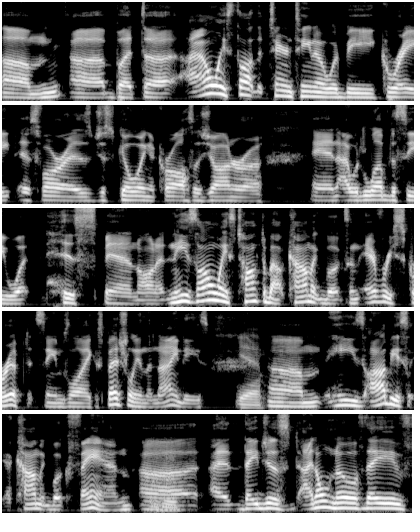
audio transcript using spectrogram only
Um, uh, but uh, I always thought that Tarantino would be great as far as just going across a genre and I would love to see what his spin on it. And he's always talked about comic books in every script, it seems like, especially in the 90s. Yeah. Um, he's obviously a comic book fan. Uh, mm-hmm. I, they just, I don't know if they've,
